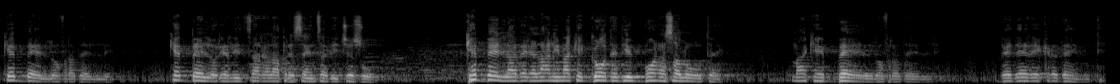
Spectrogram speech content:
Che bello, fratelli, che bello realizzare la presenza di Gesù. Che bello avere l'anima che gode di buona salute. Ma che bello, fratelli, vedere i credenti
